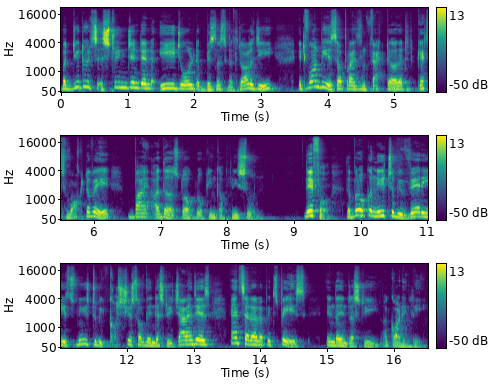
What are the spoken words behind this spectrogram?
but due to its stringent and age-old business methodology, it won't be a surprising factor that it gets walked away by other stockbroking companies soon. Therefore, the broker needs to be very, it needs to be cautious of the industry challenges and set up its pace in the industry accordingly.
